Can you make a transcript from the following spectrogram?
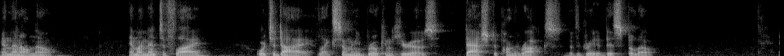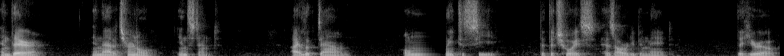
and then I'll know. Am I meant to fly or to die like so many broken heroes dashed upon the rocks of the great abyss below? And there, in that eternal instant, I look down only to see that the choice has already been made. The hero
